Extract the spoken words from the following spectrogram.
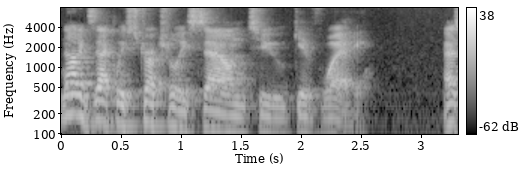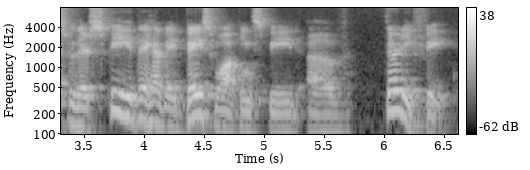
not exactly structurally sound to give way. As for their speed, they have a base walking speed of 30 feet.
